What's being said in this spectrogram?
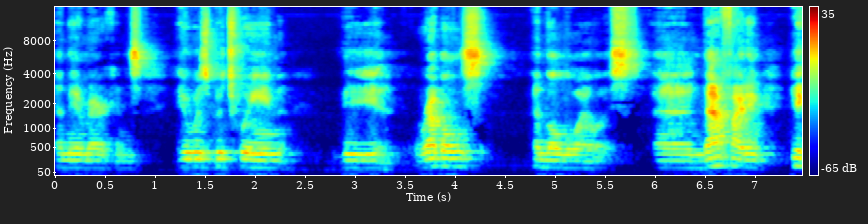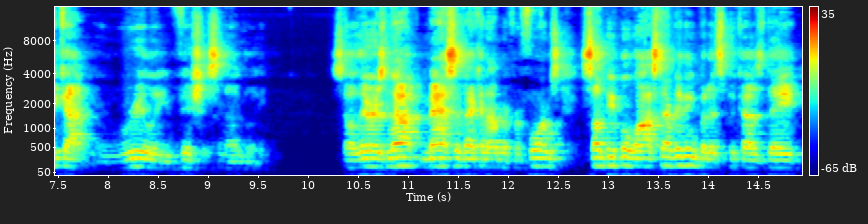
and the Americans. It was between the rebels and the loyalists. And that fighting, it got really vicious and ugly. So there is not massive economic reforms. Some people lost everything, but it's because they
